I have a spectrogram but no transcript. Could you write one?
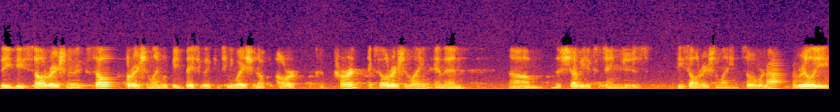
the deceleration and acceleration lane would be basically a continuation of our current acceleration lane, and then um, the Chevy Exchange's deceleration lane. So we're not really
